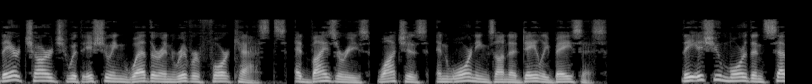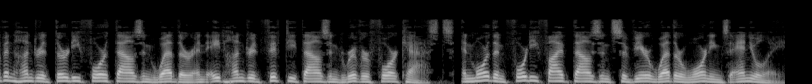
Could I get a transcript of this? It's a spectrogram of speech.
They are charged with issuing weather and river forecasts, advisories, watches, and warnings on a daily basis. They issue more than 734,000 weather and 850,000 river forecasts, and more than 45,000 severe weather warnings annually.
